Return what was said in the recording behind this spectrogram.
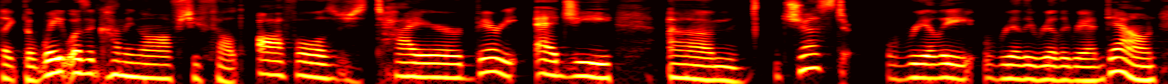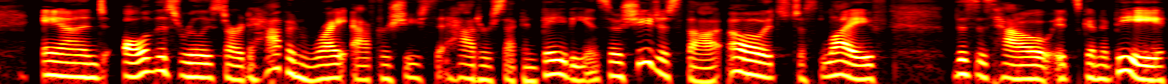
like the weight wasn't coming coming off. She felt awful, just tired, very edgy, um, just really, really, really ran down. And all of this really started to happen right after she had her second baby. And so she just thought, oh, it's just life this is how it's going to be.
